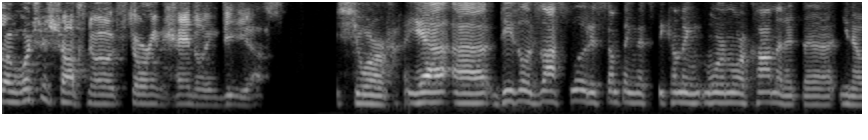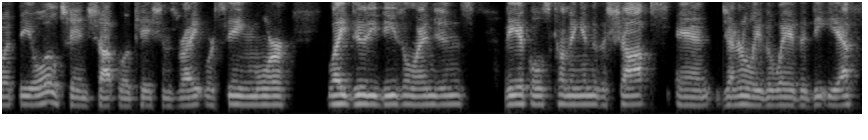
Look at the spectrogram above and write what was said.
So, what should shops know about storing and handling DEFs? Sure. Yeah. Uh, diesel exhaust fluid is something that's becoming more and more common at the, you know, at the oil change shop locations, right? We're seeing more light duty diesel engines, vehicles coming into the shops. And generally the way the DEF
